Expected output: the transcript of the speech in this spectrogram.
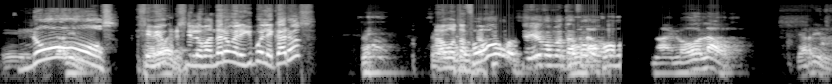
Eh, ¡No! ¿Se, Pero vio- bueno. ¿Se lo mandaron al equipo de Lecaros? sí, sí. ¿A Botafogo? Se vio como Botafogo. Botafogo, no, en los dos lados. Terrible.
